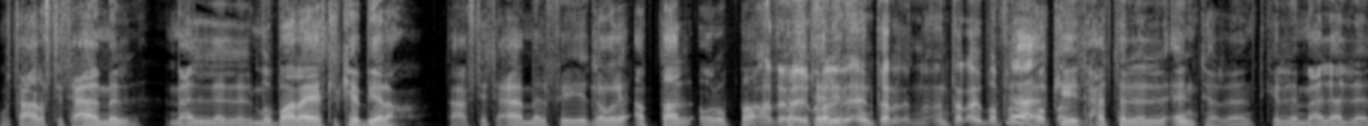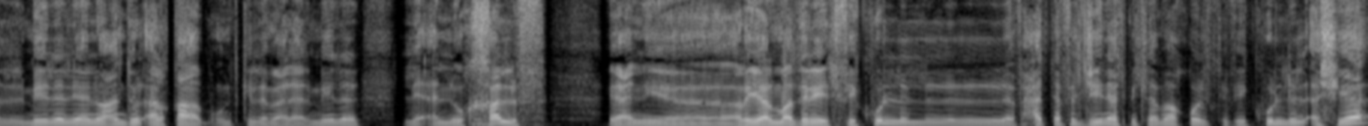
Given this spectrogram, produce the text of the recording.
وتعرف تتعامل مع ال- المباريات الكبيرة. تعرف تتعامل في دوري أبطال أوروبا وهذا لا تختلف. يقلل من انتر لأنه انتر أيضا لا بطل. أكيد حتى الانتر نتكلم على ال- الميلان لأنه عنده الألقاب ونتكلم على الميلان لأنه خلف يعني آه، ريال مدريد في كل حتى في الجينات مثل ما قلت في كل الأشياء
